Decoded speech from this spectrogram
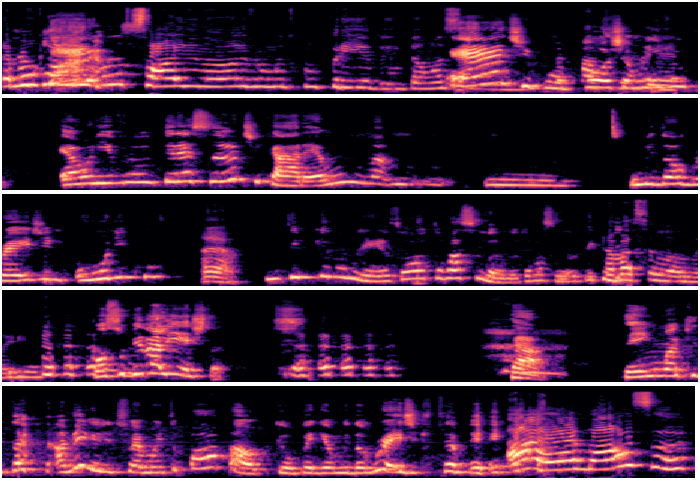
É porque é um livro só, ele não é um livro muito comprido, então assim. É, tipo, é poxa, é um livro, é um livro interessante, cara. É um, um, um, um middle grade único. É, Não tem porque não ler. Eu tô, eu tô vacilando, eu tô vacilando. Eu tenho que tá ler. vacilando aí. Vou subir na lista. Tá. Tem um aqui. Tá... Amiga, a gente foi muito pau a pau, porque eu peguei o middle grade aqui também. Ah, é? Nossa!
